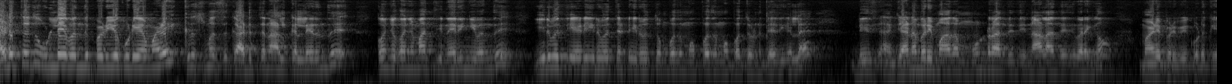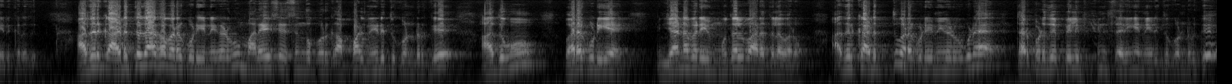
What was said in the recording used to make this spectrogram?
அடுத்தது உள்ளே வந்து பொழியக்கூடிய மழை கிறிஸ்மஸுக்கு அடுத்த நாட்கள்லேருந்து கொஞ்சம் கொஞ்சமாக நெருங்கி வந்து இருபத்தி ஏழு இருபத்தெட்டு இருபத்தொம்பது முப்பது முப்பத்தொன்று தேதிகளில் டிஸ் ஜனவரி மாதம் மூன்றாம் தேதி நாலாம் தேதி வரைக்கும் மழை பொழிவை கொடுக்க இருக்கிறது. அதற்கு அடுத்ததாக வரக்கூடிய நிகழ்வும் மலேசியா சிங்கப்பூருக்கு அப்பால் நீடித்து கொண்டிருக்கு. அதுவும் வரக்கூடிய ஜனவரி முதல் வாரத்தில் வரும். அதற்கு அடுத்து வரக்கூடிய நிகழ்வு கூட தற்பொழுது பிலிப்பீன்ஸ் அருகே நீடித்து கொண்டிருக்கு.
